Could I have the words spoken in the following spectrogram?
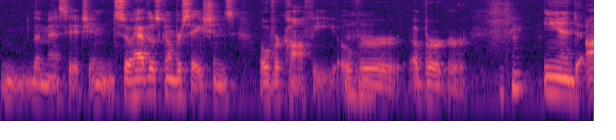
the message? And so have those conversations over coffee, over a burger. And I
